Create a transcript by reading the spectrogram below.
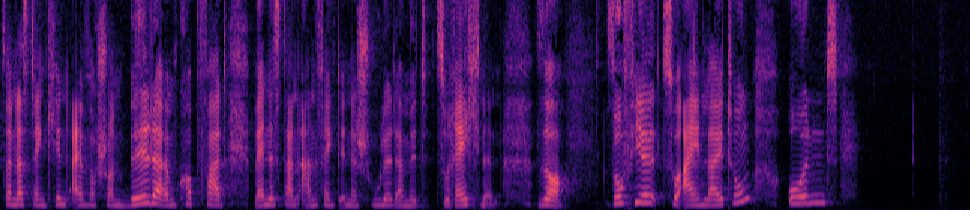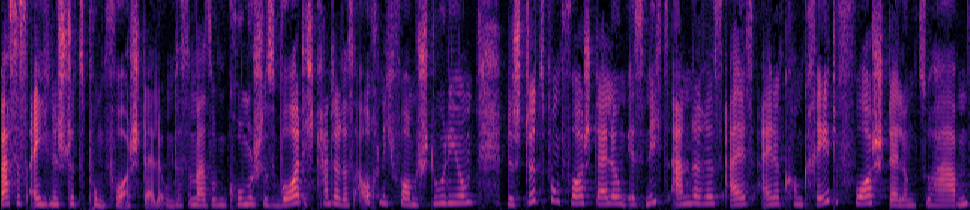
sondern dass dein Kind einfach schon Bilder im Kopf hat, wenn es dann anfängt, in der Schule damit zu rechnen. So, so viel zur Einleitung und was ist eigentlich eine Stützpunktvorstellung? Das ist immer so ein komisches Wort. Ich kannte das auch nicht vor dem Studium. Eine Stützpunktvorstellung ist nichts anderes als eine konkrete Vorstellung zu haben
